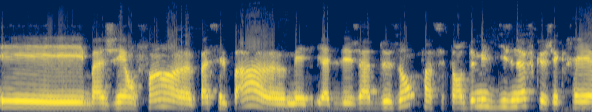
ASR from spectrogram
et bah, j'ai enfin euh, passé le pas, euh, mais il y a déjà deux ans. Enfin, c'était en 2019 que j'ai créé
